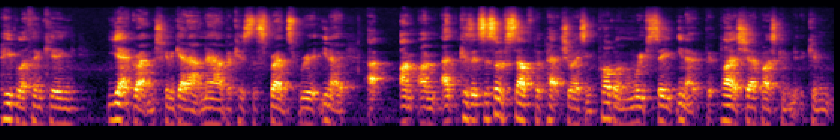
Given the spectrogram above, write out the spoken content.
people are thinking, yeah, great, I'm just going to get out now because the spread's re- you know, uh, I'm, I'm, because it's a sort of self-perpetuating problem, and we've seen, you know, players' share price can can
